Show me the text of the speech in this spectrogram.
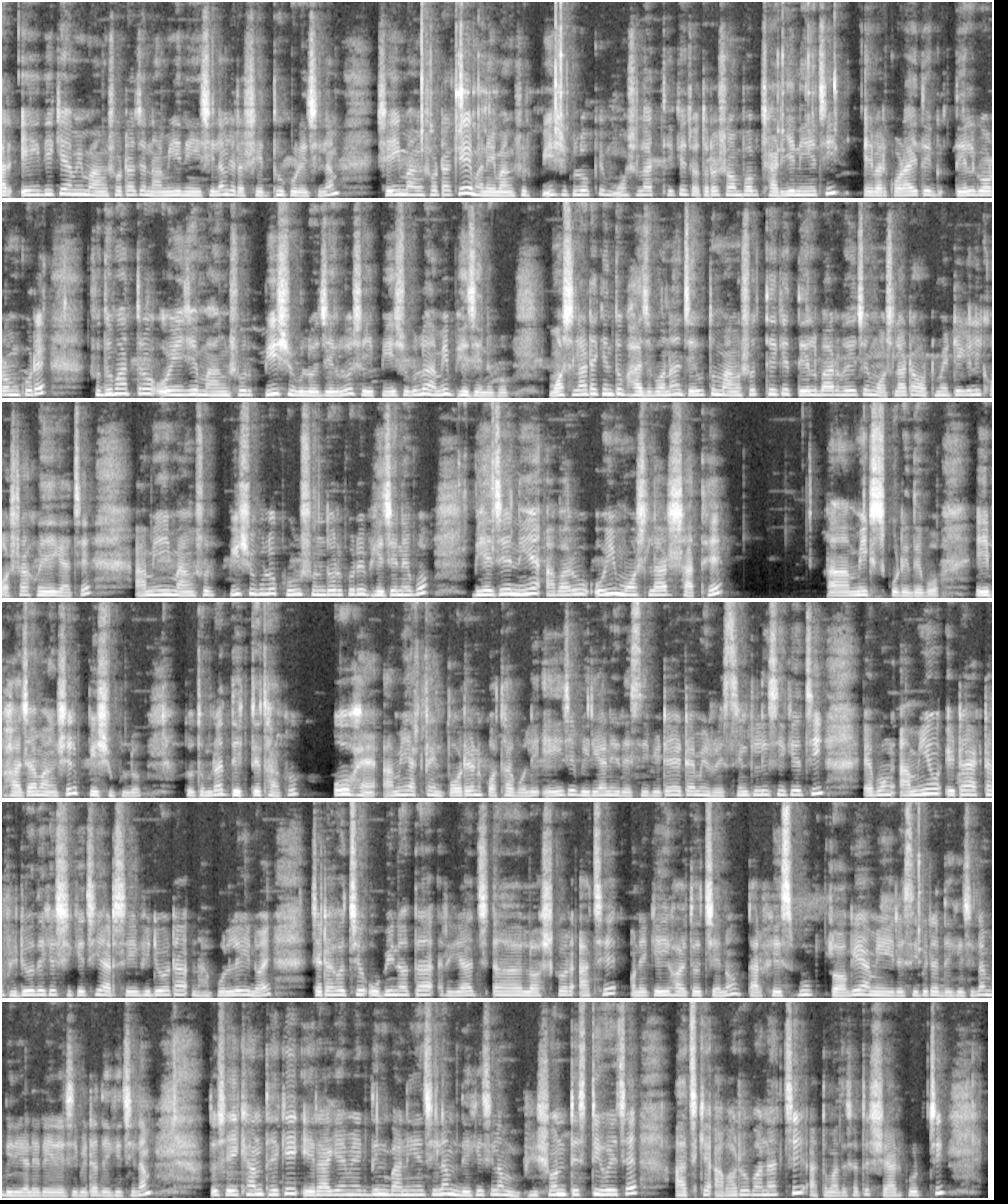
আর এই দিকে আমি মাংসটা যে নামিয়ে নিয়েছিলাম, যেটা সেদ্ধ করেছিলাম, সেই মাংসটাকে মানে মাংসের পিসগুলোকে মশলার থেকে যতটা সম্ভব ছাড়িয়ে নিয়েছি। এবার কড়াইতে তেল গরম করে শুধুমাত্র ওই যে মাংসর পিসগুলো যেগুলো, সেই পিসগুলো আমি ভেজে নেব। মশলাটা কিন্তু ভাজবো না, যেহেতু মাংসর থেকে তেল বার হয়েছে, মশলাটা অটোমেটিক্যালি কষা হয়ে গেছে, আমি এই মাংসর পিসগুলো খুব সুন্দর করে ভেজে নেব। ভেজে নিয়ে আবারও ওই মশলার সাথে মিক্স করে দেব এই ভাজা মাংসের পিসগুলো। তো তোমরা দেখতে থাকো। ও হ্যাঁ আমি একটা ইম্পর্ট্যান্ট কথা বলি। এই যে বিরিয়ানির রেসিপিটা এটা আমি রিসেন্টলি শিখেছি এবং আমিও এটা একটা ভিডিও দেখে শিখেছি। আর সেই ভিডিওটা না বললেই নয়, যেটা হচ্ছে অভিনেতা রিয়াজ লস্কর আছে। অনেকেই হয়তো চেনো। তার ফেসবুক ব্লগে আমি এই রেসিপিটা দেখেছিলাম, বিরিয়ানির এই রেসিপিটা দেখেছিলাম। তো সেইখান থেকে এর আগে আমি একদিন বানিয়েছিলাম দেখেছিলাম ভীষণ টেস্টি হয়েছে। আজকে আবারও বানাচ্ছি আর তোমাদের সাথে শেয়ার করছি।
